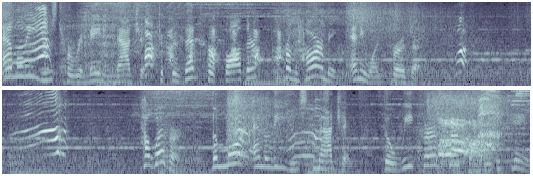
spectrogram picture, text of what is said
Emily used her remaining magic to prevent her father from harming anyone further. However, the more Emily used magic, the weaker her body became.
